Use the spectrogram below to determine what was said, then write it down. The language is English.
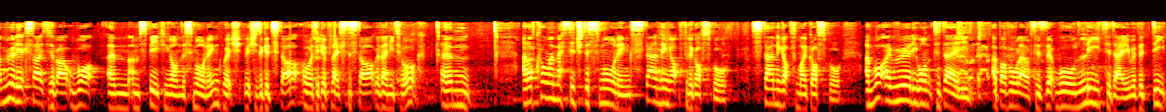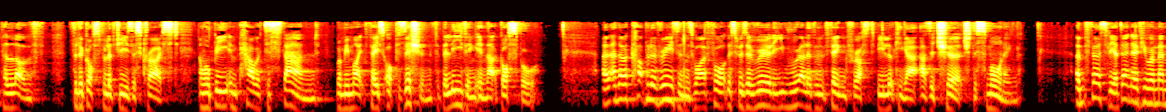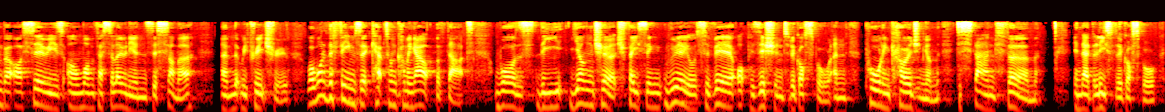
I'm really excited about what um, I'm speaking on this morning, which, which is a good start, always a good place to start with any talk. Um, and I've called my message this morning Standing Up for the Gospel. Standing Up for My Gospel. And what I really want today, above all else, is that we'll leave today with a deeper love for the gospel of Jesus Christ and we'll be empowered to stand when we might face opposition for believing in that gospel. And, and, there are a couple of reasons why I thought this was a really relevant thing for us to be looking at as a church this morning. Um, firstly, I don't know if you remember our series on 1 Thessalonians this summer um, that we preached through. Well, one of the themes that kept on coming out of that was the young church facing real severe opposition to the gospel and Paul encouraging them to stand firm in their beliefs for the gospel.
